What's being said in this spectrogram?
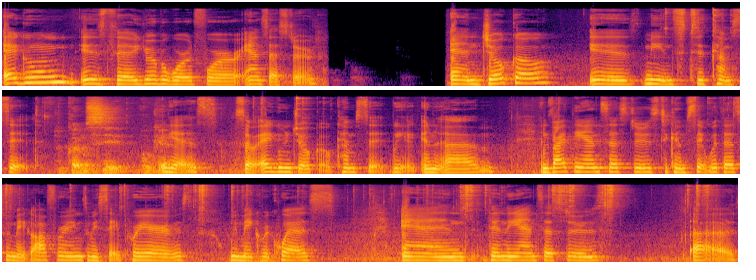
Egun is the Yoruba word for ancestor. And Joko is means to come sit. To come sit, okay. Yes. So Egun Joko, come sit. We and, um, invite the ancestors to come sit with us. We make offerings, we say prayers, we make requests, and then the ancestors uh,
